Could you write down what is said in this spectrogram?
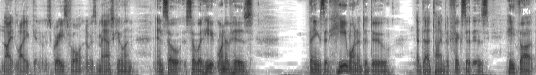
knight-like and it was graceful and it was masculine. And so, so what he, one of his things that he wanted to do at that time to fix it is he thought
